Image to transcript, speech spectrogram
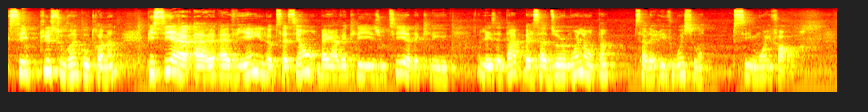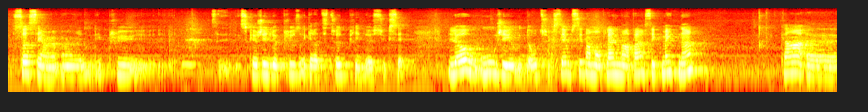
c'est plus souvent qu'autrement. Puis si elle, vient, l'obsession, ben avec les outils, avec les, les étapes, ben ça dure moins longtemps, ça arrive moins souvent, c'est moins fort. Ça, c'est un, des plus... ce que j'ai le plus de gratitude puis de succès. Là où, j'ai d'autres succès aussi dans mon plan alimentaire, c'est que maintenant, quand euh,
